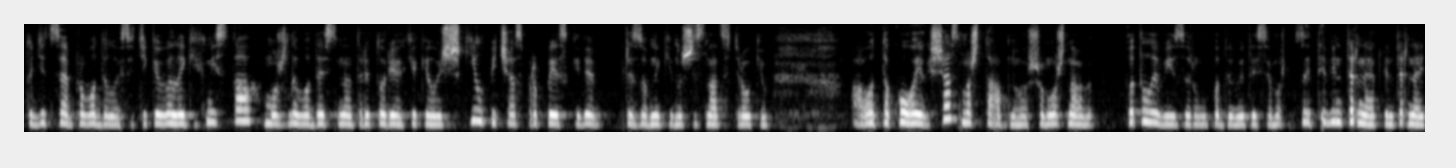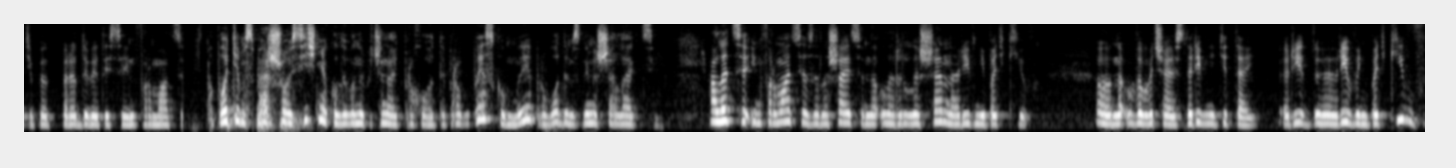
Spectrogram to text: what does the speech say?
Тоді це проводилося тільки в великих містах, можливо, десь на територіях якихось шкіл під час прописки, де призовників на 16 років. А от такого, як зараз, масштабного, що можна по телевізору подивитися, можна зайти в інтернет, в інтернеті пе- передивитися інформацію. А потім, з 1 січня, коли вони починають проходити прописку, ми проводимо з ними ще лекції. Але ця інформація залишається на, лише на рівні батьків. Е, вибачаюсь, на рівні дітей. Е, Рівень батьків,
